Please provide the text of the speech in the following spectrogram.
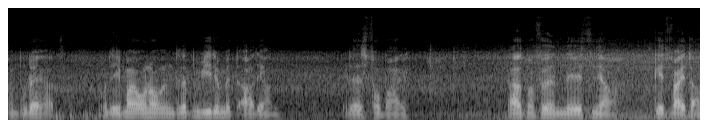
mein Bruderherz. Und ich mache auch noch ein dritten Video mit Adrian. Und der ist vorbei. Erstmal für den nächsten Jahr. Geht weiter.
